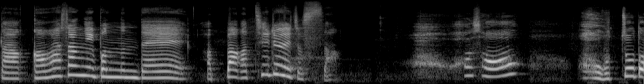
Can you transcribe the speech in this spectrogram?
나 아까 화상 입었는데 아빠가 치료해줬어. 화상? 아, 어쩌다.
